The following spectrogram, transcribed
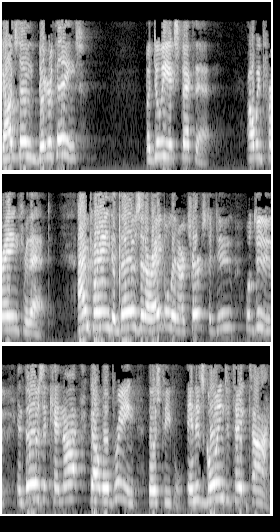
God's done bigger things. But do we expect that? Are we praying for that? I'm praying that those that are able in our church to do will do, and those that cannot, God will bring those people. And it's going to take time.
